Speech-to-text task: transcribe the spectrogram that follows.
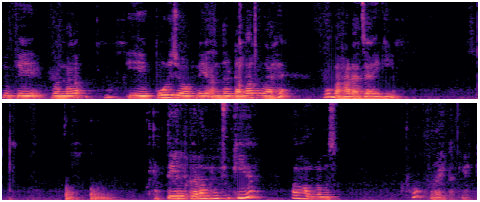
क्योंकि वरना ये पूरी जो अपने अंदर डाला हुआ है, वो बाहर आ जाएगी। तेल गर्म हो चुकी है, अब हम लोग इसको फ्राई कर लेंगे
